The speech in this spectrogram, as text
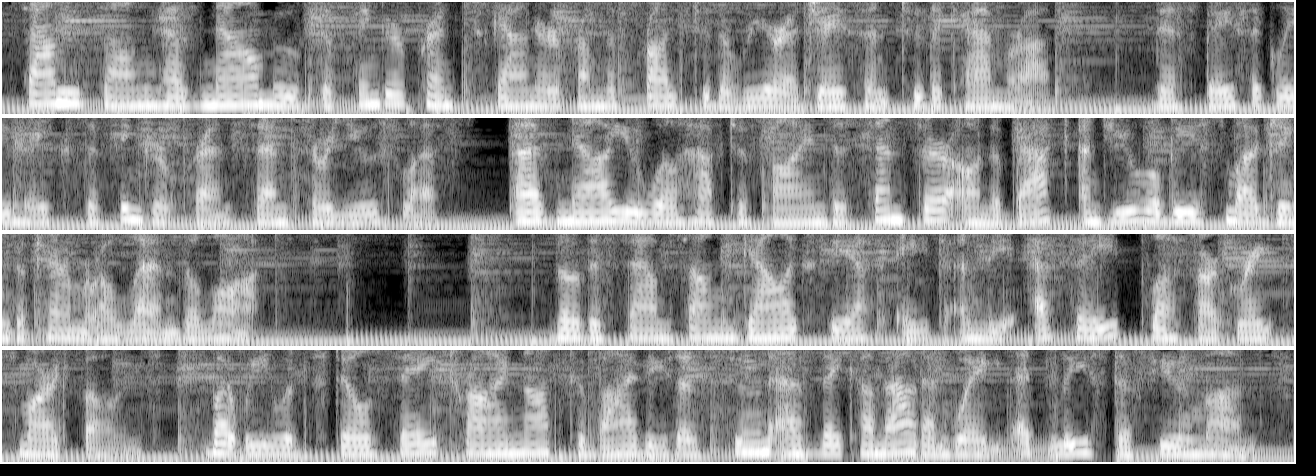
Samsung has now moved the fingerprint scanner from the front to the rear adjacent to the camera. This basically makes the fingerprint sensor useless, as now you will have to find the sensor on the back and you will be smudging the camera lens a lot. Though the Samsung Galaxy S8 and the S8 Plus are great smartphones, but we would still say try not to buy these as soon as they come out and wait at least a few months.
